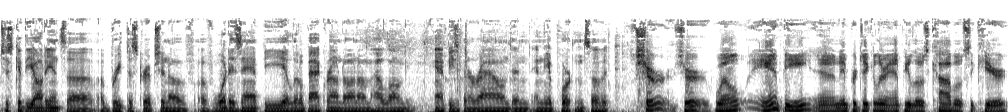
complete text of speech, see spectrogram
just give the audience a, a, brief description of, of what is AMPI, a little background on them, how long AMPI's been around, and, and the importance of it? Sure, sure. Well, AMPI, and in particular AMPI Los Cabos here,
